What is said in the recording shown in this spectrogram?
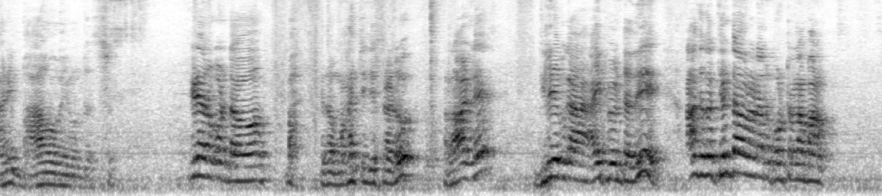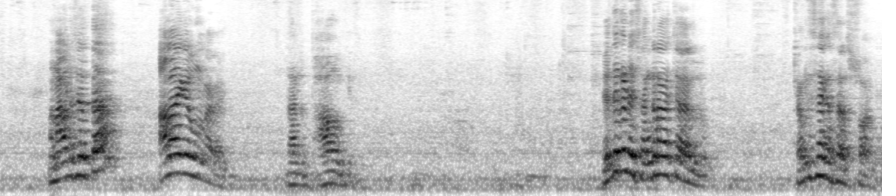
అని భావమై ఉండొచ్చు. ఇక్కడ అనుకుంటాం బా ఏదో మహత్యం చేసినాడు రాళ్ళే జిలేబిగా అయిపోయి ఉంటుంది. అందుకని తింటా ఉన్నాడు అనుకుంటున్నాం మనం. మన ఆలోచన అలాగే ఉన్నది. దాని భావం ఇది. ఎందుకంటే శంకరాచార్యులు చంద్రశేఖర సరస్వామి స్వామి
